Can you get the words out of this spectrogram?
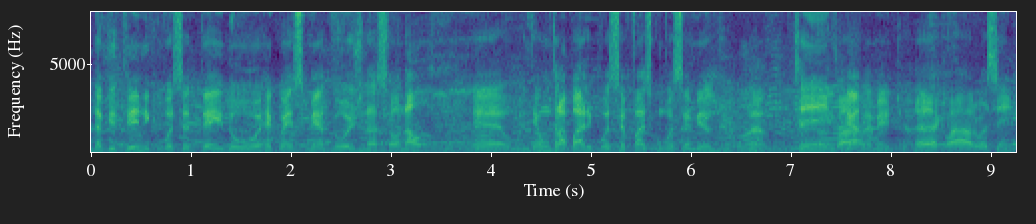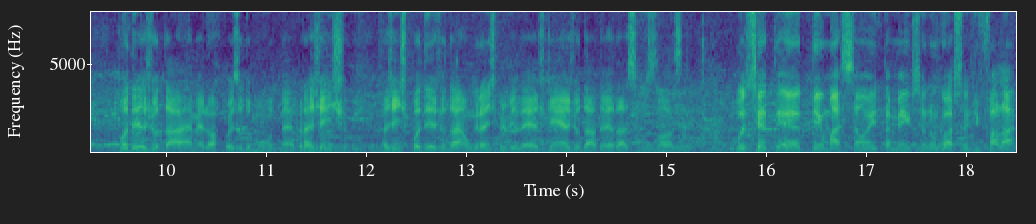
da vitrine que você tem, do reconhecimento hoje nacional. É, tem um trabalho que você faz com você mesmo, né? Sim, Internamente, claro. né? É, claro. Assim, poder ajudar é a melhor coisa do mundo, né? Pra gente, a gente poder ajudar é um grande privilégio. Quem é ajudado, na verdade, somos nós. né? Você te- tem uma ação aí também que você não gosta de falar,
